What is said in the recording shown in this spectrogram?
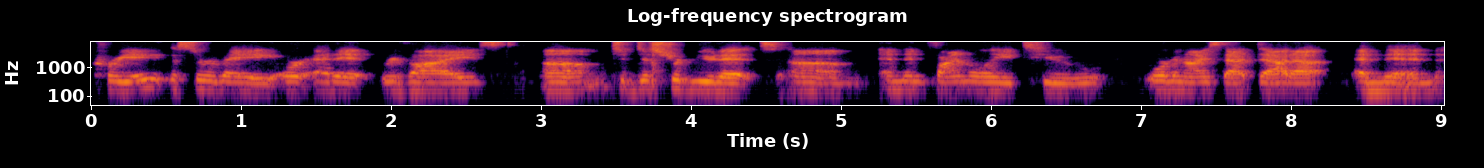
create the survey or edit, revise, um, to distribute it, um, and then finally to organize that data and then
